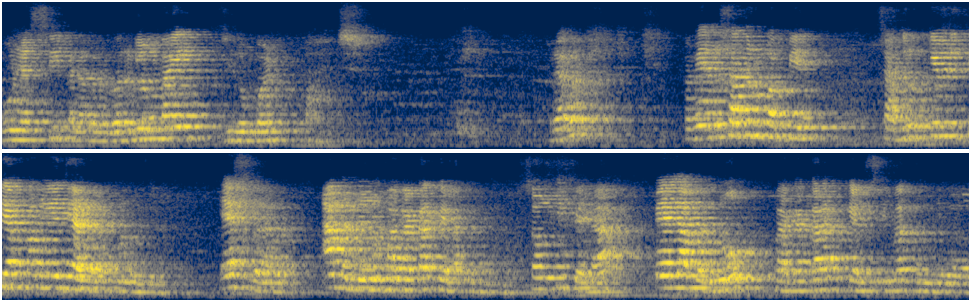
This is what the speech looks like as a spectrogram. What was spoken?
ગુણ્યા c બરાબર વર્ગ લંબાઈ 0.5 બરાબર? હવે એનું સાદુરૂપ આપીએ. સાદુરૂપ કેવી રીતે આપવાનું એ ધ્યાન રાખવાનું s બરાબર. આ બંનેનો ભાગાકાર પહેલા કરી સૌથી પહેલા પહેલા પદનો ભાગાકાર કેલ્સીમાં કરી દેવાનો.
